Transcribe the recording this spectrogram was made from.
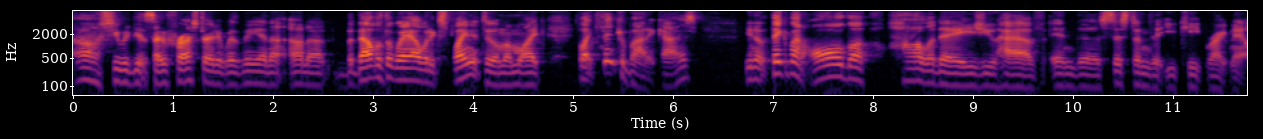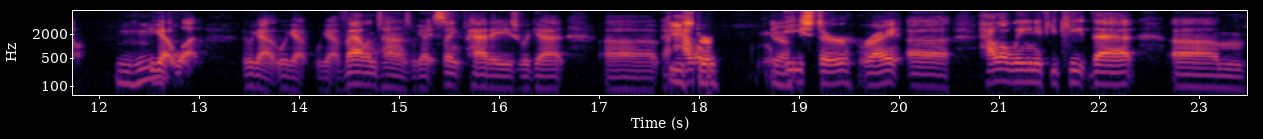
oh, she would get so frustrated with me. And I, don't know. but that was the way I would explain it to him. I'm like, like, think about it, guys. You know, think about all the holidays you have in the system that you keep right now. Mm-hmm. You got what? We got, we got, we got Valentine's, we got St. Patty's, we got uh, Easter, yeah. Easter, right? Uh, Halloween, if you keep that. Um,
